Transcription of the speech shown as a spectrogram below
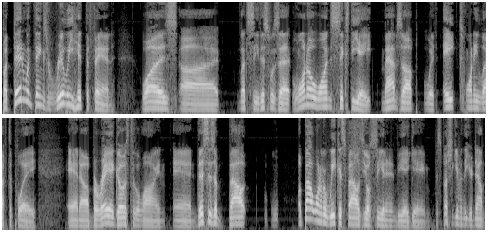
But then when things really hit the fan was uh, let's see, this was at 101.68. Mavs up with 8:20 left to play, and uh, Barea goes to the line, and this is about about one of the weakest fouls you'll see in an NBA game, especially given that you're down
